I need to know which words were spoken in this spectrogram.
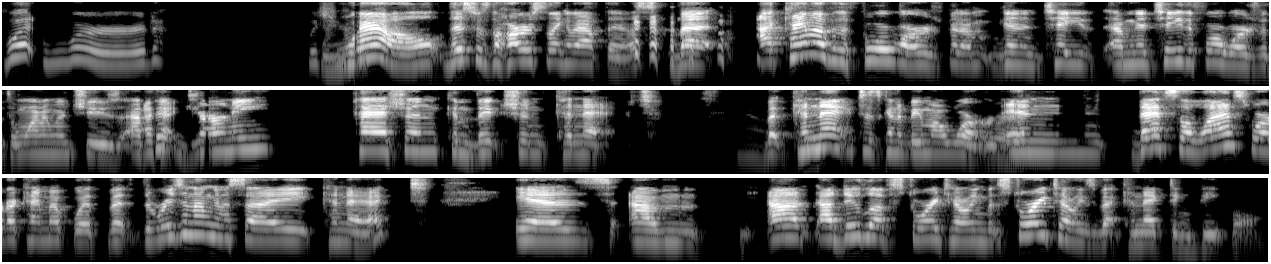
what word well, this was the hardest thing about this, but I came up with the four words, but I'm going to tell you, I'm going to tell you the four words with the one I'm going to choose. I okay. picked journey, passion, conviction, connect. Yeah. But connect is going to be my word. Right. And that's the last word I came up with. But the reason I'm going to say connect is um, I, I do love storytelling, but storytelling is about connecting people.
